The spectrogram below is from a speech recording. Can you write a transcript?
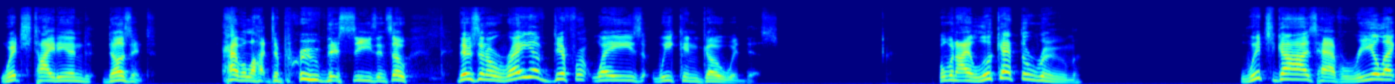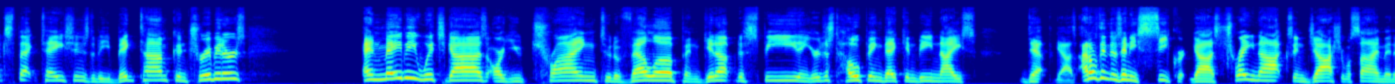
which tight end doesn't have a lot to prove this season. So there's an array of different ways we can go with this. But when I look at the room, which guys have real expectations to be big time contributors? And maybe which guys are you trying to develop and get up to speed and you're just hoping they can be nice depth guys? I don't think there's any secret guys. Trey Knox and Joshua Simon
